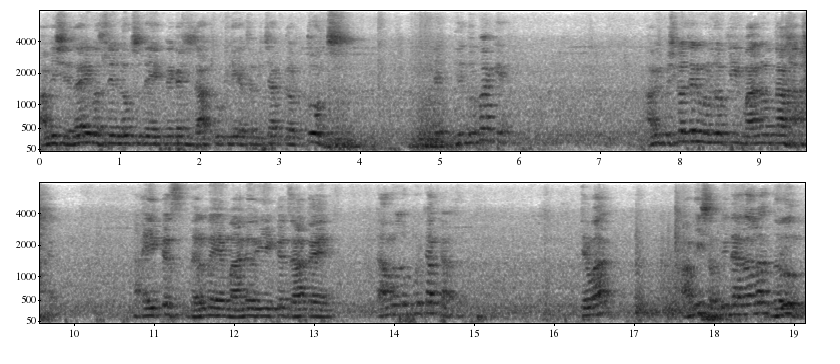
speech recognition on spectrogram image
आम्ही शेजारी बसलेले लोक सुद्धा एकमेकाची जात कुठली याचा विचार करतोच. हे दुर्भाग्य आम्ही पुष्कळ जरी म्हणलो की मानवता हा एकच धर्म आहे मानव ही एकच जात आहे तर आम्हाला लोक मूर्खात काढतात तेव्हा आम्ही संविधानाला धरून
